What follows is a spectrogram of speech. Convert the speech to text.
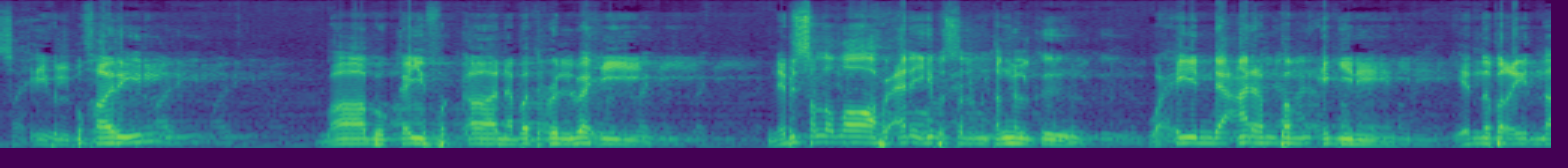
സഹീഹുൽ ബുഖാരിയിൽ ബാബു നബി സല്ലല്ലാഹു അലൈഹി വസല്ലം തങ്ങൾക്ക് വഹീന്റെ ആരംഭം എങ്ങനെ എന്ന് പറയുന്ന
